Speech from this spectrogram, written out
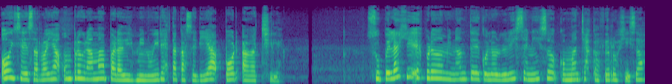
Hoy se desarrolla un programa para disminuir esta cacería por Agachile. Su pelaje es predominante de color gris cenizo con manchas café rojizas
